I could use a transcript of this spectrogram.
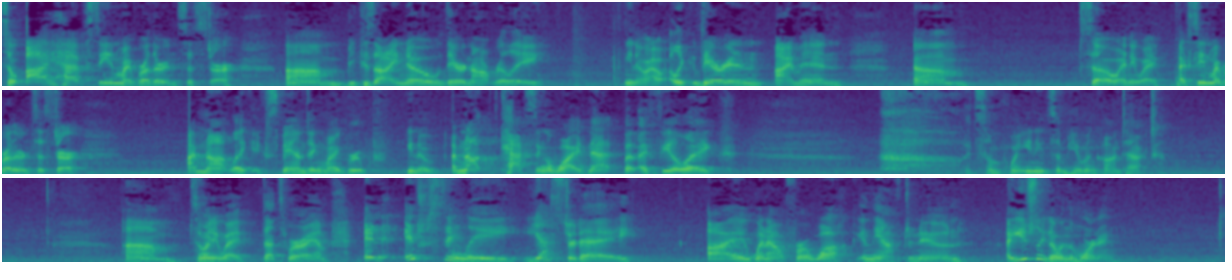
So I have seen my brother and sister um, because I know they're not really, you know, out, like they're in, I'm in. Um, so anyway, I've seen my brother and sister. I'm not like expanding my group, you know, I'm not casting a wide net, but I feel like at some point you need some human contact. Um, so anyway, that's where I am. And interestingly, yesterday I went out for a walk in the afternoon. I usually go in the morning.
